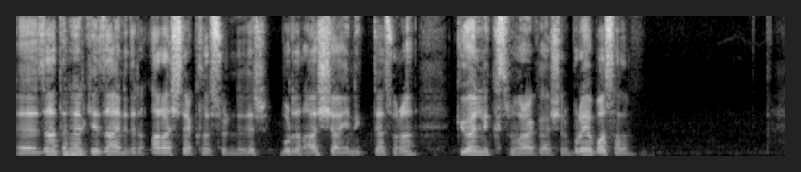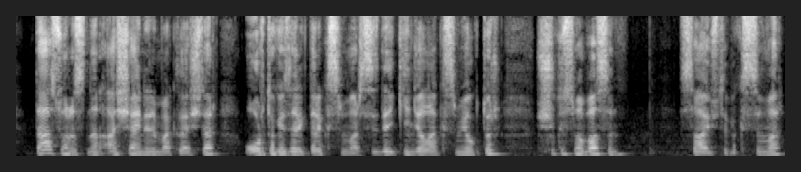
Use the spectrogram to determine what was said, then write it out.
ee, zaten herkes aynıdır. Araçlar klasöründedir. Buradan aşağı indikten sonra güvenlik kısmı var arkadaşlar. Buraya basalım. Daha sonrasından aşağı inelim arkadaşlar. Ortak özellikler kısmı var. Sizde ikinci alan kısmı yoktur. Şu kısma basın. Sağ üstte bir kısım var.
